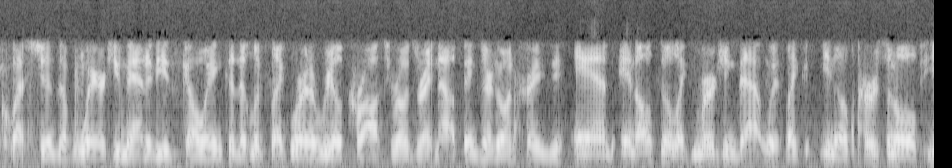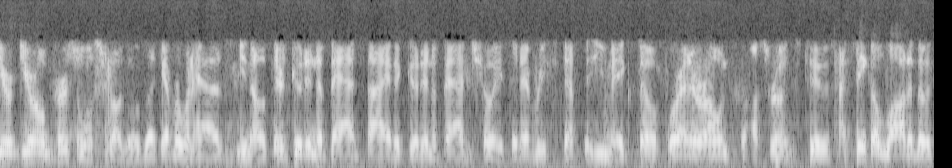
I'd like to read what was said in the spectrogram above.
questions of where humanity is going, because it looks like we're at a real crossroads right now. Things are going crazy, and and also like merging that with like you know personal your your own personal struggles. Like everyone has, you know, there's good and a bad side, a good and a bad choice at every step that you make. So we're at our own crossroads too. I think a lot of those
